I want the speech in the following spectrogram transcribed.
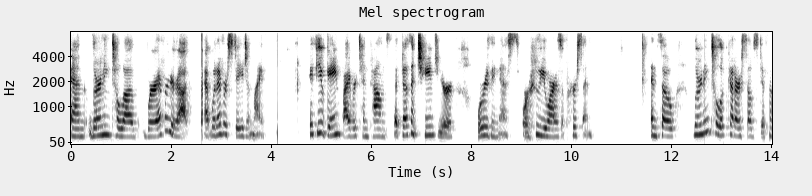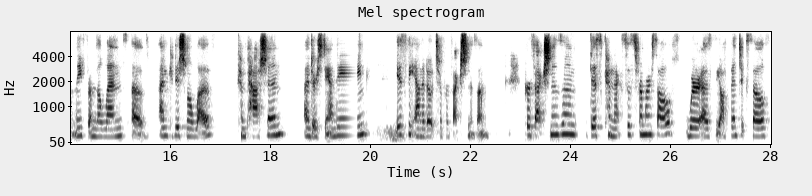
and learning to love wherever you're at, at whatever stage in life. If you gain five or 10 pounds, that doesn't change your worthiness or who you are as a person. And so, learning to look at ourselves differently from the lens of unconditional love, compassion, understanding is the antidote to perfectionism. Perfectionism disconnects us from ourselves, whereas the authentic self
